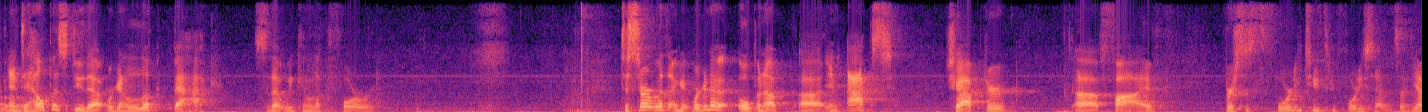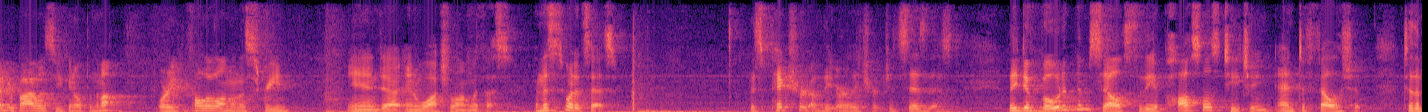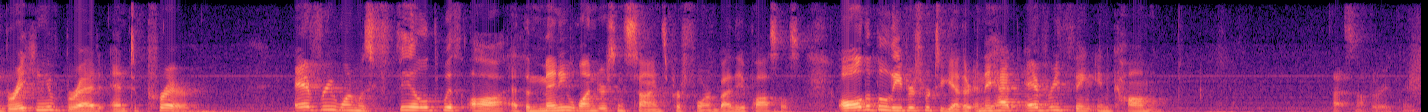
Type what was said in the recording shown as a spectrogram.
And to help us do that, we're going to look back so that we can look forward. To start with, we're going to open up uh, in Acts chapter uh, 5, verses 42 through 47. So if you have your Bibles, you can open them up, or you can follow along on the screen and, uh, and watch along with us. And this is what it says this picture of the early church. It says this They devoted themselves to the apostles' teaching and to fellowship, to the breaking of bread and to prayer. Everyone was filled with awe at the many wonders and signs performed by the apostles. All the believers were together and they had everything in common. That's not the right thing.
